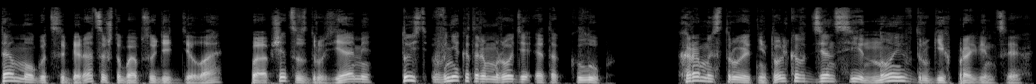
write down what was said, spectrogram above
Там могут собираться, чтобы обсудить дела, пообщаться с друзьями, то есть в некотором роде это клуб. Храмы строят не только в Цзянси, но и в других провинциях.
